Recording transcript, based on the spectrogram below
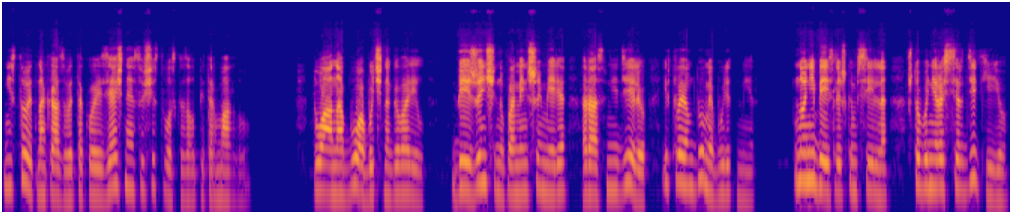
«Не стоит наказывать такое изящное существо», — сказал Питер Марлоу. Туан Абу обычно говорил — Бей женщину по меньшей мере раз в неделю, и в твоем доме будет мир. Но не бей слишком сильно, чтобы не рассердить ее,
